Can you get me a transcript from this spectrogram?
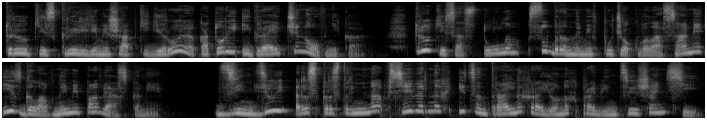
трюки с крыльями шапки героя, который играет чиновника, трюки со стулом, с убранными в пучок волосами и с головными повязками. Дзиндзюй распространена в северных и центральных районах провинции Шаньси,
